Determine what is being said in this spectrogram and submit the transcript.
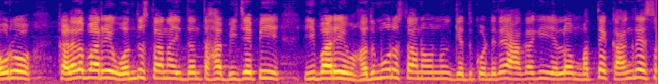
ಅವರು ಕಳೆದ ಬಾರಿ ಒಂದು ಸ್ಥಾನ ಇದ್ದಂತಹ ಬಿಜೆಪಿ ಈ ಬಾರಿ ಹದಿಮೂರು ಸ್ಥಾನವನ್ನು ಗೆದ್ದುಕೊಂಡಿದೆ. ಹಾಗಾಗಿ ಎಲ್ಲೋ ಮತ್ತೆ ಕಾಂಗ್ರೆಸ್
